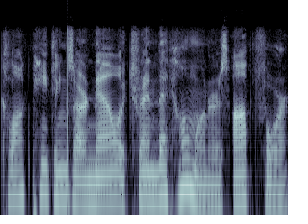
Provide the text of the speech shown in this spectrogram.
Clock paintings are now a trend that homeowners opt for.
